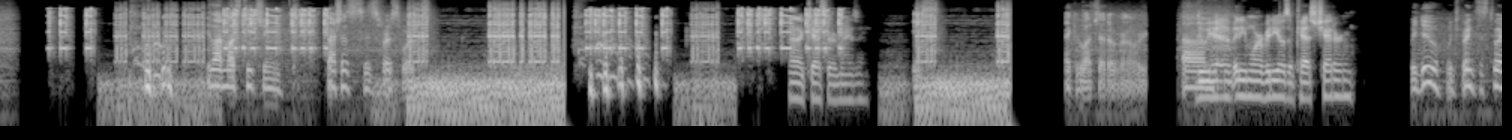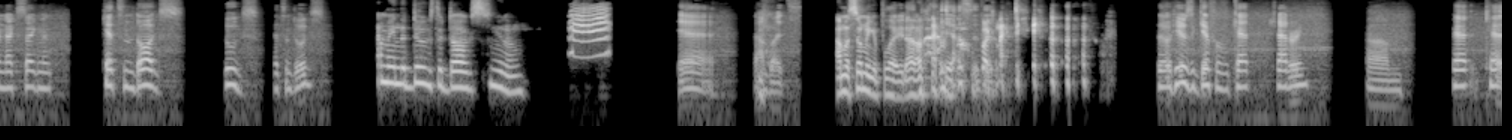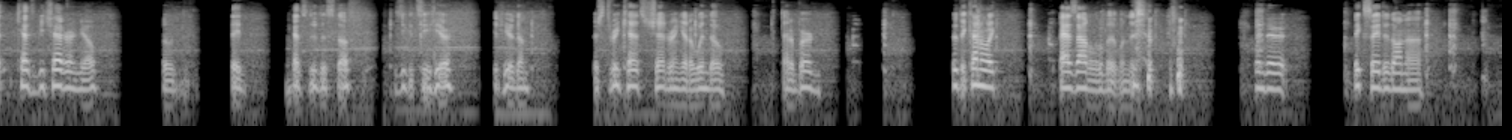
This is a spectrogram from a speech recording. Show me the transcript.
Elon Musk teaching Sasha's his first words. uh, cats are amazing. Yes. I could watch that over and over. Um, Do we have any more videos of cats chattering? We do, which brings us to our next segment: cats and dogs. Doogs. Cats and dogs. I mean, the dudes, the dogs, you know. Yeah. Sound bites. I'm assuming it played. I don't have Yes, no it fucking idea. So here's a gif of a cat chattering. Um, cat, cat, cats be chattering, yo. So they, cats do this stuff. As you can see here, you can hear them. There's three cats chattering at a window, at a bird. They kind of like spaz out a little bit when they, when they're fixated on a,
